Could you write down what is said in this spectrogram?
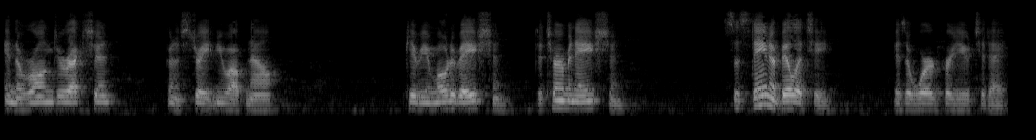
in the wrong direction, I'm going to straighten you up now. Give you motivation, determination, Sustainability is a word for you today.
